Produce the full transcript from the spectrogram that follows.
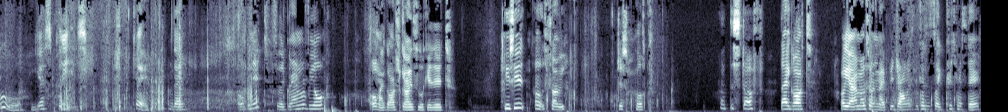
Ooh, yes please. Okay, and then open it for the grand reveal. Oh my gosh, guys, look at it. Can you see it? Oh, sorry. Just look at the stuff that I got. Oh yeah, I'm also in my pajamas because it's like Christmas Day.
